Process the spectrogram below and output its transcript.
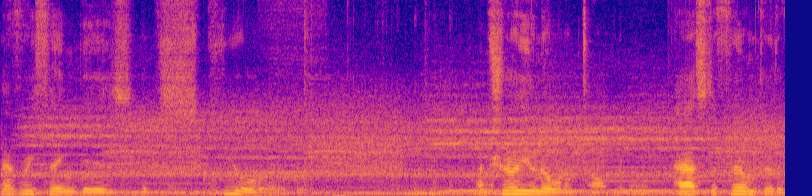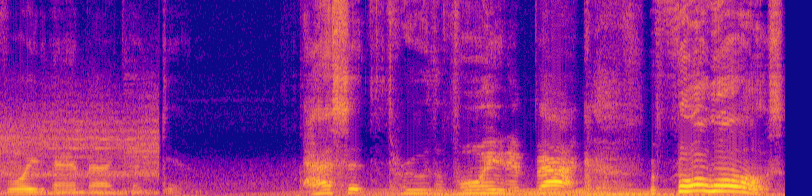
everything is obscured. I'm sure you know what I'm talking about. Pass the film through the void and back again. Pass it through the void and back. The four walls!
